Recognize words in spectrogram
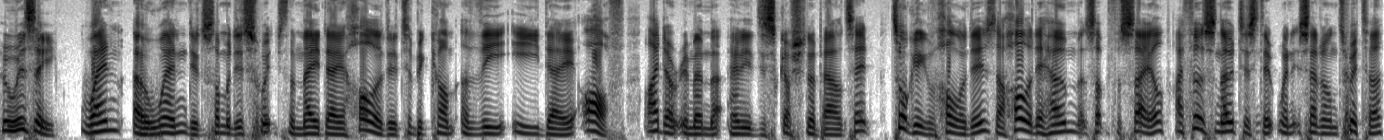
Who is he? When, oh when, did somebody switch the May Day holiday to become a VE day off? I don't remember any discussion about it. Talking of holidays, a holiday home that's up for sale. I first noticed it when it said on Twitter,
